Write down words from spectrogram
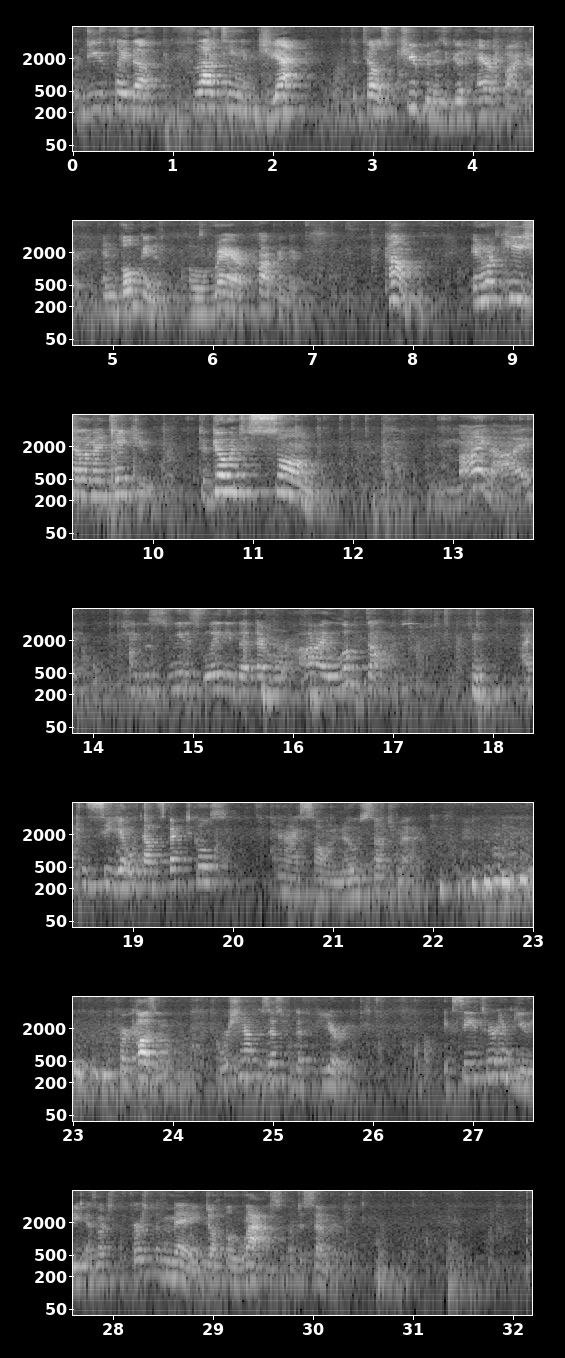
or do you play the flouting jack that tells Cupid is a good hare finder and Vulcan a rare carpenter? Come, in what key shall a man take you to go into song? In mine eye, she's the sweetest lady that ever I looked on. I can see yet without spectacles, and I saw no such matter. Her cousin, were she not possessed with a fury, exceeds her in beauty as much as the first of May doth the last of December.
